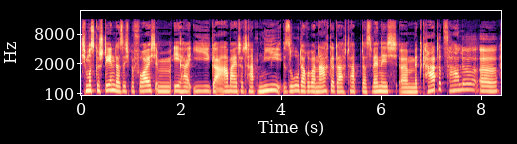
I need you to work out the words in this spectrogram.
Ich muss gestehen, dass ich, bevor ich im EHI gearbeitet habe, nie so darüber nachgedacht habe, dass wenn ich äh, mit Karte zahle, äh,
